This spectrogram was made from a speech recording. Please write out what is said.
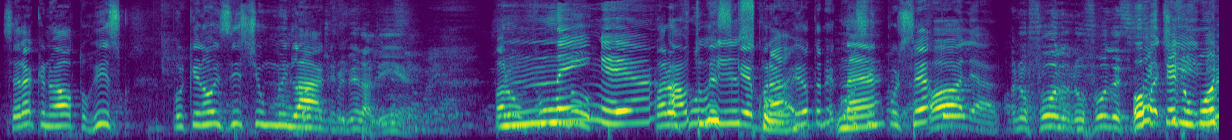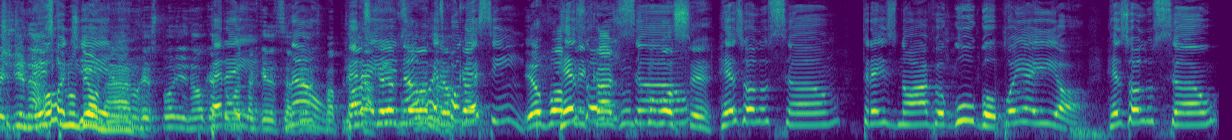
Será que não é alto risco? Porque não existe um milagre. Primeira linha. Para um fundo, Nem é para o alto fundo risco. quebrar, eu também com né? 5%. Olha, No fundo, no fundo, esse Ô, Mas teve um Rodine, monte de mês que não deu Rodine, não nada. responde não, que a turma está querendo saber não, para aplicar. Nós peraí, queremos não, vou responder quero- sim. eu vou aplicar junto com você. Resolução 39, ô, Google, põe aí, ó. Resolução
